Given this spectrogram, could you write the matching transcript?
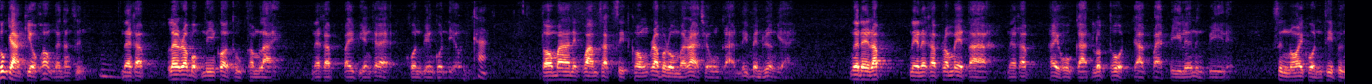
ทุกอย่างเกี่ยวข้องกันทั้งสิ้นนะครับ และระบบนี้ก็ถูกทำลายนะครับ ไปเพียงแค่คนเพียงคนเดียวค่ะต่อมาในความศักดิ์สิทธิ์ของพระบรมราชโองการนี่เป็นเรื่องใหญ่ เมื่อได้รับเนี่ยนะครับพระเมตตานะครับให้โอกาสลดโทษจาก 8 ปีเหลือ 1 ปีเนี่ย ซึ่งน้อยคนที่พึง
